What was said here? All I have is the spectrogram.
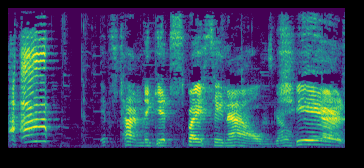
it's time to get spicy now. Let's go. Cheers.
